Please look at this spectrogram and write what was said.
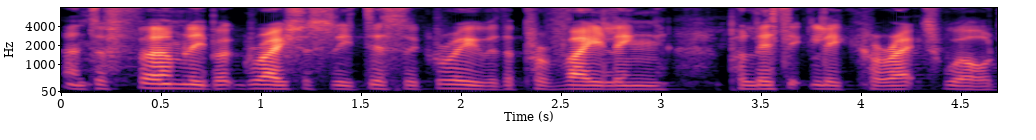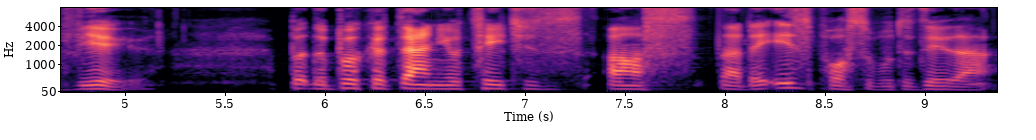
and to firmly but graciously disagree with the prevailing politically correct worldview. But the book of Daniel teaches us that it is possible to do that,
